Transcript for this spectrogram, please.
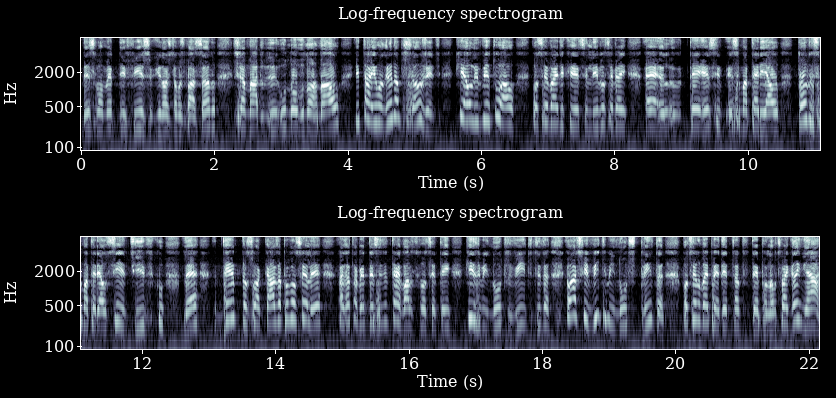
nesse momento difícil que nós estamos passando, chamado de O Novo Normal. E tá aí uma grande opção, gente, que é o livro virtual. Você vai adquirir esse livro, você vai é, ter esse, esse material, todo esse material científico, né, dentro da sua casa para você ler exatamente nesses intervalos que você tem, 15 minutos, 20, 30. Eu acho que 20 minutos, 30, você não vai perder tanto tempo, não. Você vai ganhar,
